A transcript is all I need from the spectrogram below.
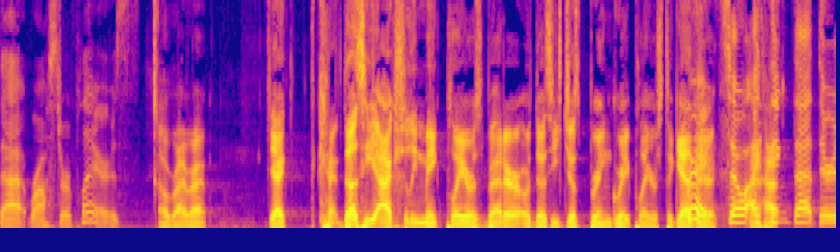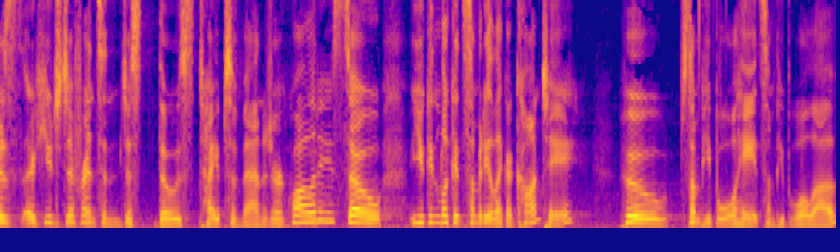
that roster of players? oh, right, right. Yeah. Can, does he actually make players better, or does he just bring great players together? Right. So I ha- think that there's a huge difference in just those types of manager qualities. So you can look at somebody like a Conte, who some people will hate, some people will love.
